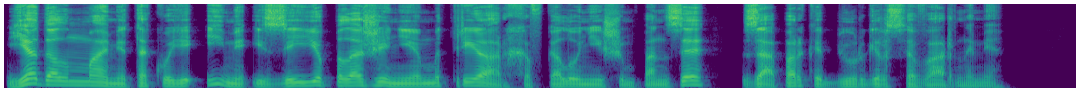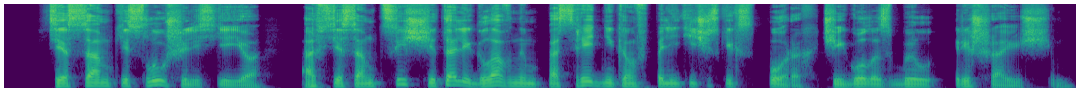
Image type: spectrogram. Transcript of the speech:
Я дал маме такое имя из-за ее положения матриарха в колонии шимпанзе зоопарка Бюргерса в Арнеме. Все самки слушались ее, а все самцы считали главным посредником в политических спорах, чей голос был решающим.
